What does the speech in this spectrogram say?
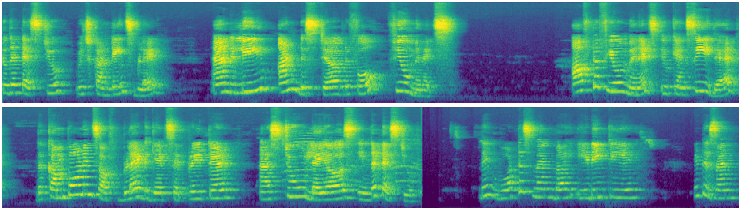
to the test tube which contains blood and leave undisturbed for few minutes. Few minutes, you can see that the components of blood get separated as two layers in the test tube. Then what is meant by EDTA? It is an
